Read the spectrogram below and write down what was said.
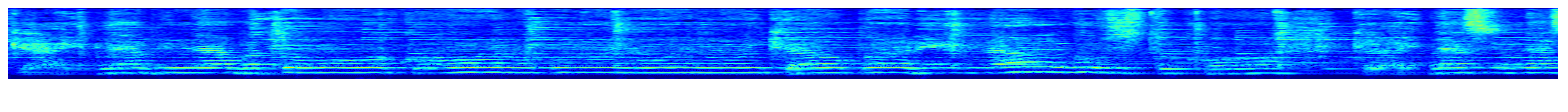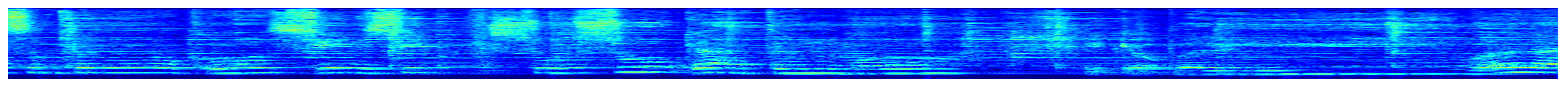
Kahit na binabato mo ako ng pa rin ang gusto ko Kahit na sinasampal mo ako, sinisip susugatan mo. Ikaw pa rin, wala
